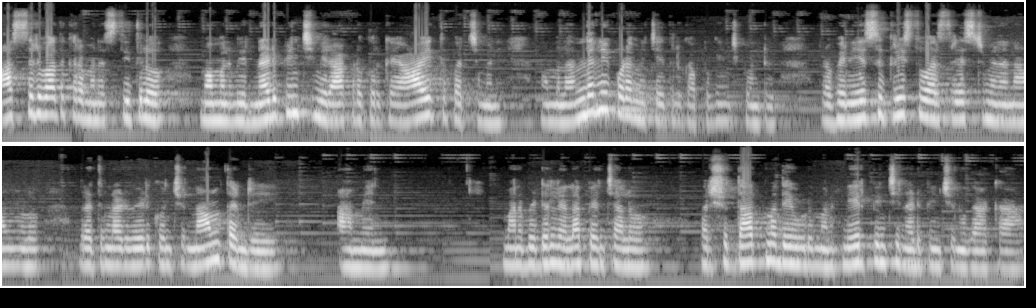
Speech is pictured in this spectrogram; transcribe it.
ఆశీర్వాదకరమైన స్థితిలో మమ్మల్ని మీరు నడిపించి మీరు అక్కడ కొరకై ఆయుధపరచమని మమ్మల్ని అందరినీ కూడా మీ చేతులకు అప్పగించుకుంటూ ప్రభు యేసుక్రీస్తు వారి శ్రేష్టమైన నామంలో బ్రతిమలాడి వేడుకొంచున్నాం తండ్రి. ఆమెన్. మన బిడ్డల్ని ఎలా పెంచాలో పరిశుద్ధాత్మ దేవుడు మనకు నేర్పించి నడిపించునుగాక.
